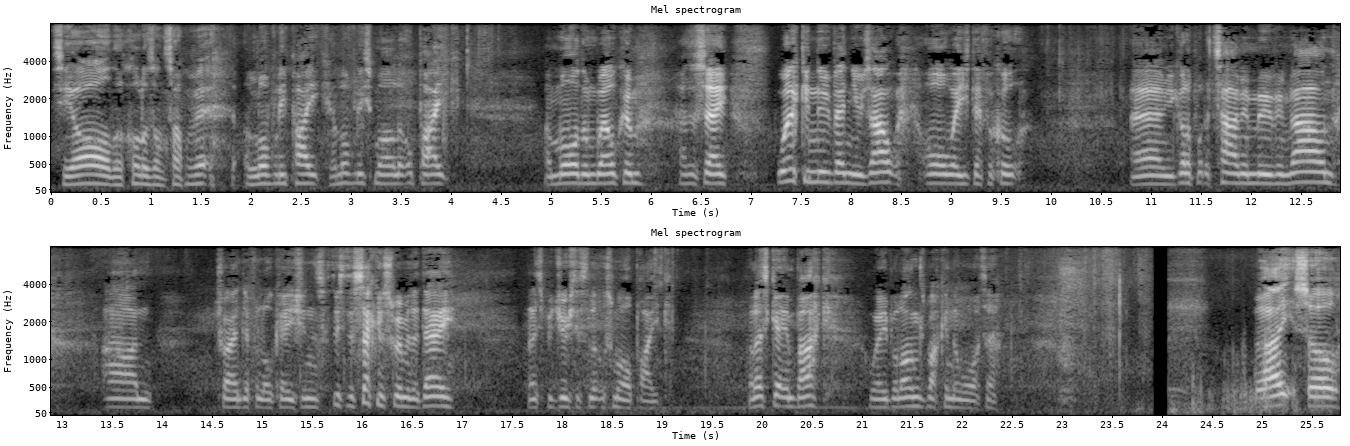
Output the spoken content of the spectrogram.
see all the colours on top of it. A lovely pike, a lovely small little pike. And more than welcome. As I say, working new venues out, always difficult. Um, you've got to put the time in moving round and trying different locations. This is the second swim of the day and it's produced this little small pike. Let's get him back where he belongs, back in the water. Right, so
